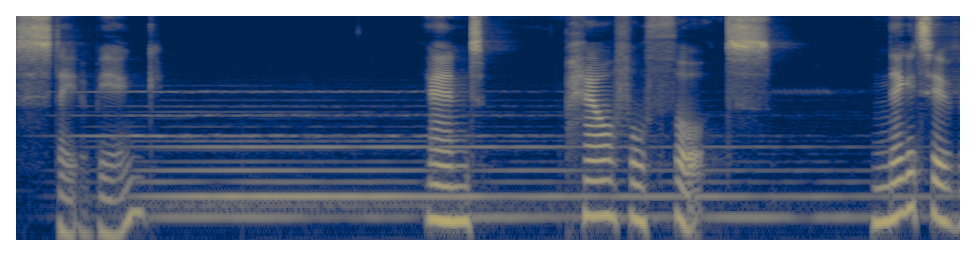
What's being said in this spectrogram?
state of being. And powerful thoughts, negative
